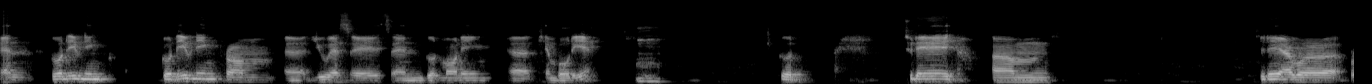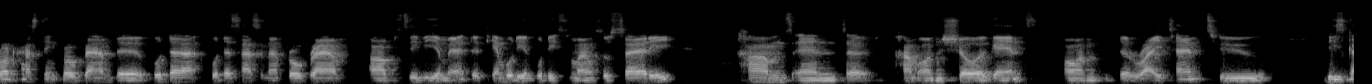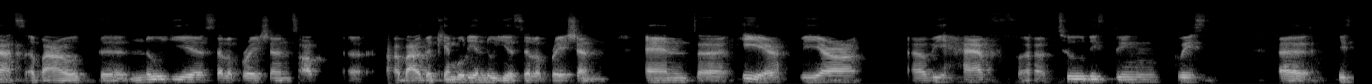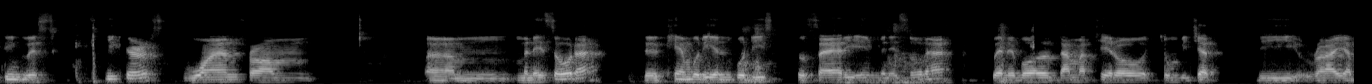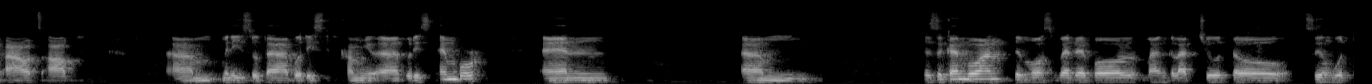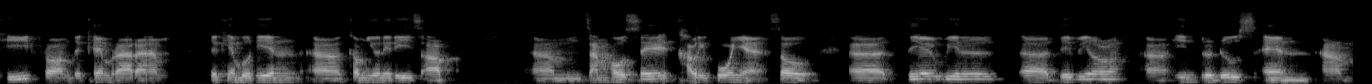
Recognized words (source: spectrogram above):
and good evening, good evening from uh, USA and good morning, uh, Cambodia. Good. Today, um, today our broadcasting program, the Buddha Buddha Sasana program of CBMS, the Cambodian Buddhist Monk Society, comes and uh, come on show again on the right time to discuss about the New Year celebrations of uh, about the Cambodian New Year celebration. And uh, here we are, uh, we have uh, two distinguished, uh, distinguished speakers. One from um, Minnesota, the Cambodian Buddhist Society in Minnesota, Venerable Dhammatthero Chumbichet, the right about of um, Minnesota Buddhist, uh, Buddhist temple. And um, the second one, the most venerable Mangalajjotto Sungwuthi from the Kemraram, the Cambodian uh, communities of um, San Jose, California. So uh, they will uh, they will uh, introduce and um,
